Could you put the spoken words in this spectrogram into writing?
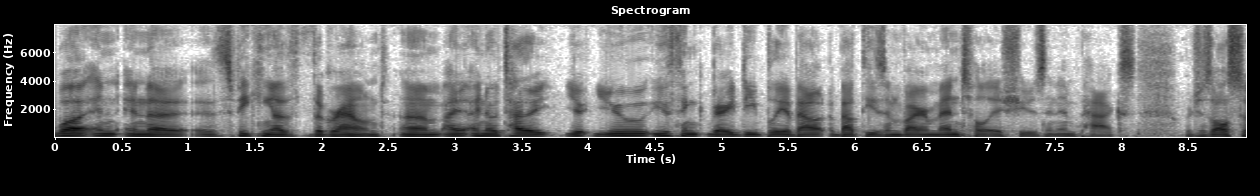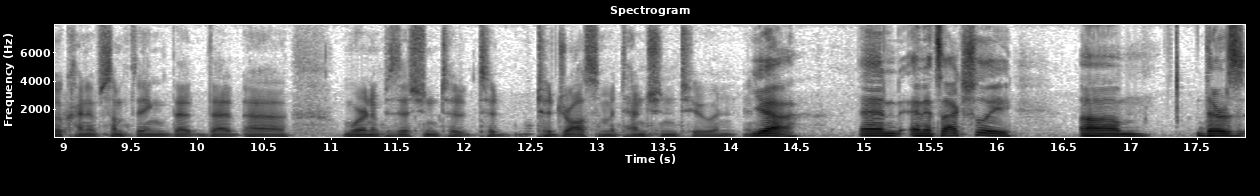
Well, and and uh, speaking of the ground, um, I, I, know Tyler, you, you you think very deeply about about these environmental issues and impacts, which is also kind of something that that uh, we're in a position to, to to draw some attention to. And, and yeah, and and it's actually um, there's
